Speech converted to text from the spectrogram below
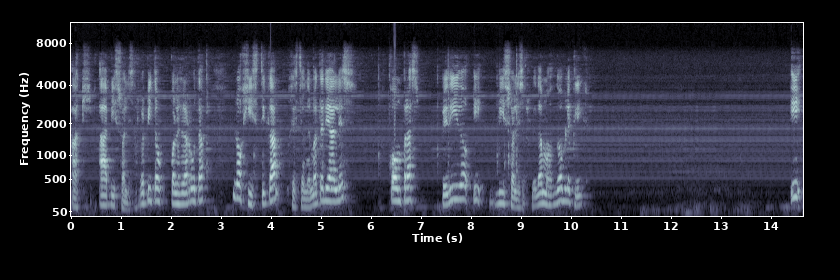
Aquí, a visualizar. Repito, ¿cuál es la ruta? Logística, gestión de materiales, compras, pedido y visualizar. Le damos doble clic y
